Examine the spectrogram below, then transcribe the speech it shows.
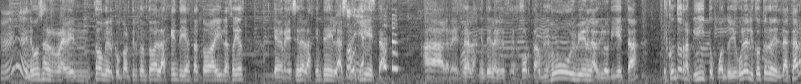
Mm. tenemos el reventón, el compartir con toda la gente, ya está todo ahí, las ollas, y agradecer a la gente de la Las ollas. glorieta. agradecer a la gente de la glorieta, se porta muy bien la glorieta. Les cuento rapidito, cuando llegó el helicóptero del Dakar,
